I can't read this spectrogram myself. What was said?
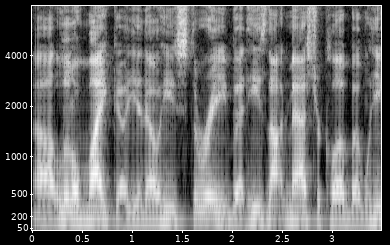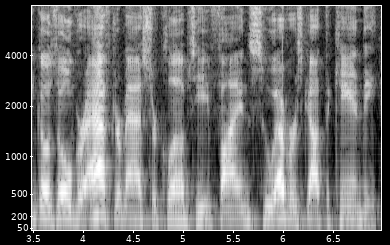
uh, little Micah, you know, he's three, but he's not in Master Club. But when he goes over after Master Clubs, he finds whoever's got the candy.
